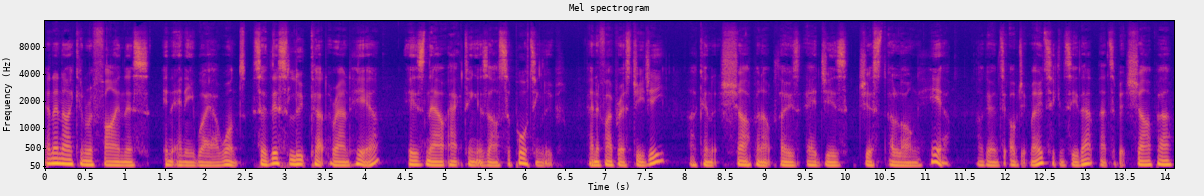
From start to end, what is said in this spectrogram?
And then I can refine this in any way I want. So this loop cut around here is now acting as our supporting loop. And if I press GG, I can sharpen up those edges just along here. I'll go into object mode so you can see that. That's a bit sharper.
